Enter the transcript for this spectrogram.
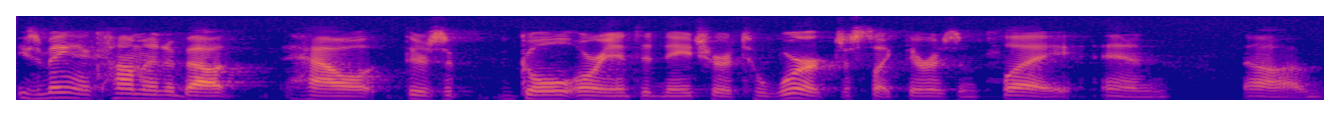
he's making a comment about how there's a goal-oriented nature to work, just like there is in play, and um,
